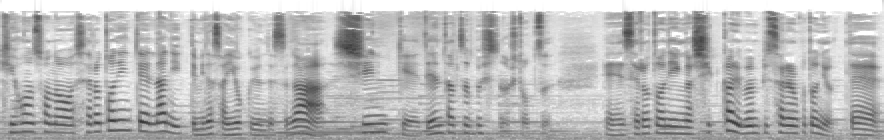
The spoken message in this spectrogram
基本そのセロトニンって何って皆さんよく言うんですが神経伝達物質の一つ、えー、セロトニンがしっかり分泌されることによって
